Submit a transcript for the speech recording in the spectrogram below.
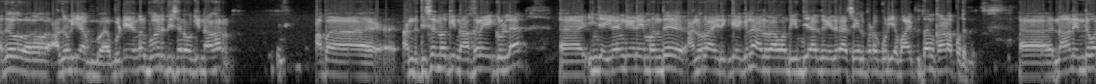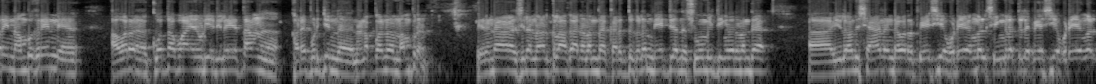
அது அதனுடைய விடயங்கள் வேறு திசை நோக்கி நகரும். அப்ப அந்த திசை நோக்கி நகரைக்குள்ள அஹ், இந்த இலங்கையில வந்து அனுரா இருக்கைகள் அனுரா வந்து இந்தியாவுக்கு எதிராக செயல்படக்கூடிய வாய்ப்பு தான் காணப்படுது. நான் இன்று வரை நம்புகிறேன் அவர் கோத்தாபாயனுடைய நிலையைத்தான் கடைபிடிச்சு ந- நம்புறேன். இரண்டா சில நாட்களாக நடந்த கருத்துக்களும் நேற்று அந்த சூ மீட்டிங்ல நடந்த இதுல வந்து ஷான் என்றவர் பேசிய விடயங்கள் சிங்களத்தில் பேசிய விடயங்கள்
